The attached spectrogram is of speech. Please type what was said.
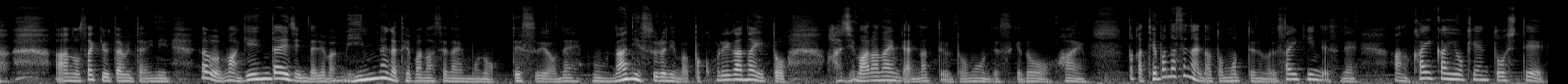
あのさっき言ったみたいに多分まあ現代人であればみんなが手放せないものですよね、うん、何するにもやっぱこれがないと始まらないみたいになってると思うんですけどはい。だから手放せないなと思ってるので最近ですねあの買い替えを検討して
